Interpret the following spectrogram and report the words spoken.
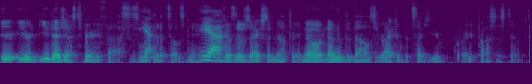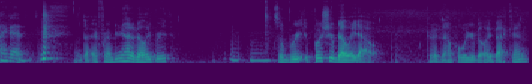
You, you're, you digest very fast, is what Yeah. that tells me. Yeah. Because there's actually nothing, no, none of the valves are active. It's like you've already processed it. I did. The diaphragm. Do you know how to belly breathe? So breathe, push your belly out. Good. Now pull your belly back in.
